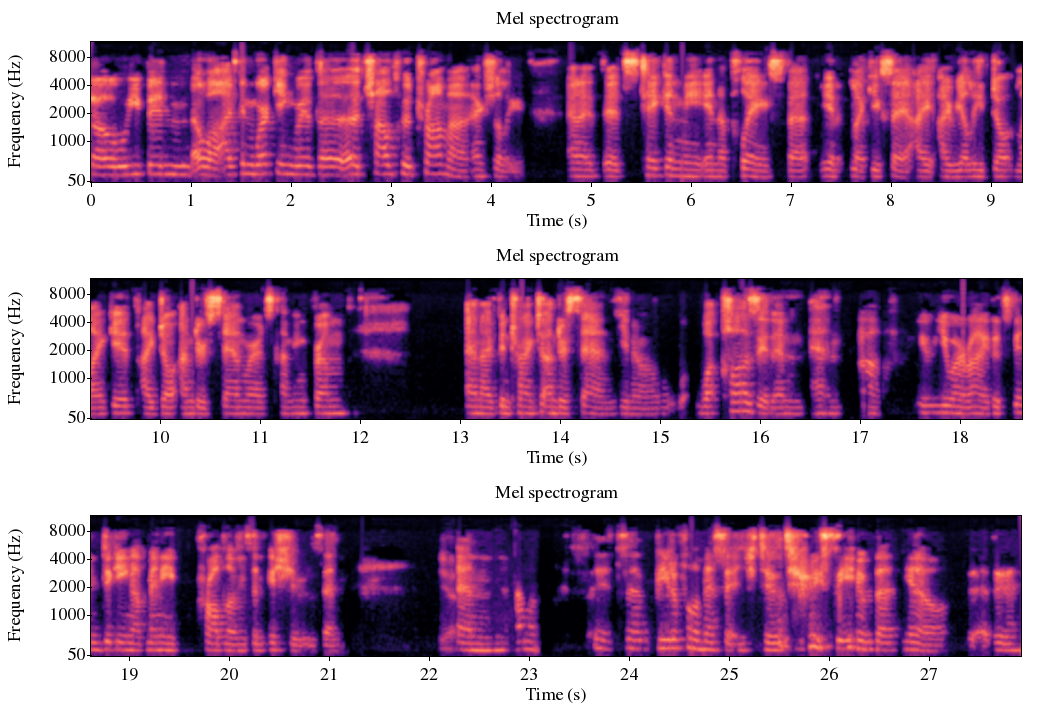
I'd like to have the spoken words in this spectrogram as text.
so, we've been, oh, well, I've been working with a, a childhood trauma actually. And it, it's taken me in a place that, you know, like you say, I, I really don't like it. I don't understand where it's coming from. And I've been trying to understand, you know, what caused it. And, and uh, you, you are right. It's been digging up many problems and issues. And, Yeah. and um, it's a beautiful message to, to receive that, you know, th-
